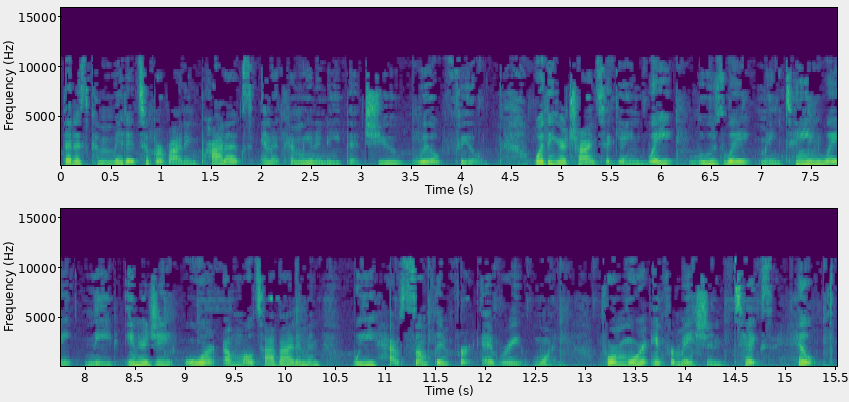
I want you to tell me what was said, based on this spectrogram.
that is committed to providing products in a community that you will feel. Whether you're trying to gain weight, lose weight, maintain weight, need energy, or a multivitamin, we have something for everyone. For more information, text HEALTH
